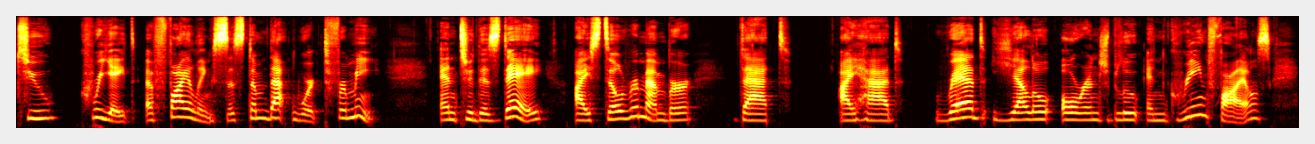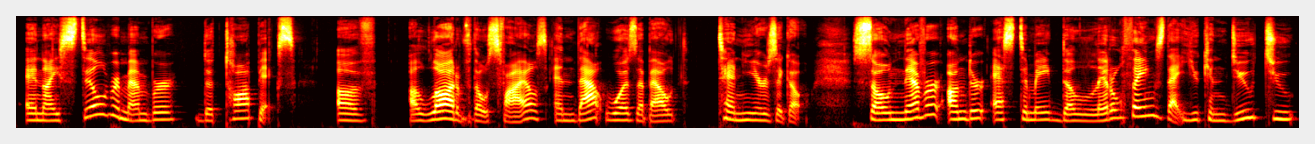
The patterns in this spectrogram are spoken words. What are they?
to create a filing system that worked for me. And to this day, I still remember that I had red, yellow, orange, blue, and green files, and I still remember the topics of a lot of those files, and that was about 10 years ago. So never underestimate the little things that you can do to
